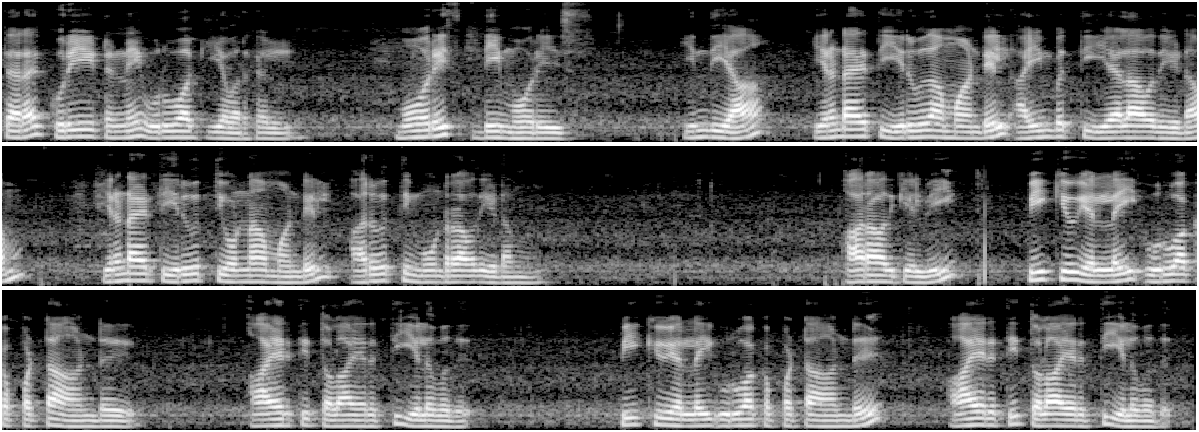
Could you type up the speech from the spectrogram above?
தர குறியீட்டெண்ணை உருவாக்கியவர்கள். Morris D. மோரிஸ். இந்தியா இரண்டாயிரத்தி இருபதாம் ஆண்டில் ஐம்பத்தி ஏழாவது இடம் இரண்டாயிரத்தி இருபத்தி ஒன்றாம் ஆண்டில் அறுபத்தி மூன்றாவது இடம். ஆறாவது கேள்வி பிக்யூஎல்ஐ உருவாக்கப்பட்ட ஆண்டு ஆயிரத்தி தொள்ளாயிரத்தி எழுவது பிக்யூஎல்ஐ உருவாக்கப்பட்ட ஆண்டு ஆயிரத்தி தொள்ளாயிரத்தி எழுவது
